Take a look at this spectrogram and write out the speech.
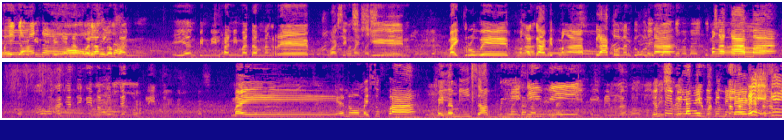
mahigaan na. binili niya ng Oo, walang lahit na. laman. Ayan, binilhan ni madam ng rep, washing machine, microwave, mga gamit, mga plato nandoon May na, plato, may- may kutsara. mga kama. May ano, may sofa, may lamisa, may TV. Yung TV lang hindi binili. Kay, kay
